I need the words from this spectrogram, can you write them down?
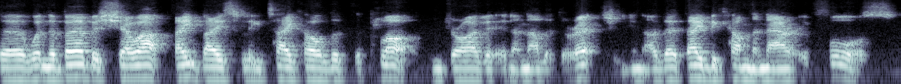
uh, when the Berbers show up, they basically take hold of the plot and drive it in another direction. You know, that they become the narrative force,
